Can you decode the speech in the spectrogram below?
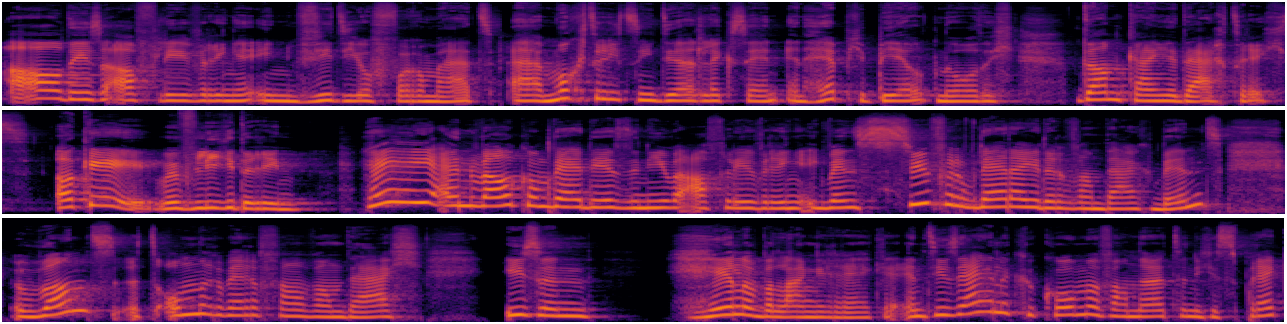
al deze afleveringen in videoformaat. Uh, mocht er iets niet duidelijk zijn en heb je beeld nodig, dan kan je daar terecht. Oké, we vliegen erin. Hey en welkom bij deze nieuwe aflevering. Ik ben super blij dat je er vandaag bent, want het onderwerp van vandaag is een hele belangrijke. En het is eigenlijk gekomen vanuit een gesprek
